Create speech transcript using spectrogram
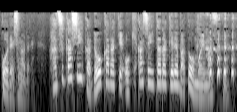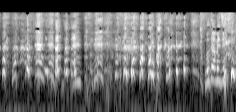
構ですので、恥ずかしいかどうかだけお聞かせいただければと思いますって。僕は別に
